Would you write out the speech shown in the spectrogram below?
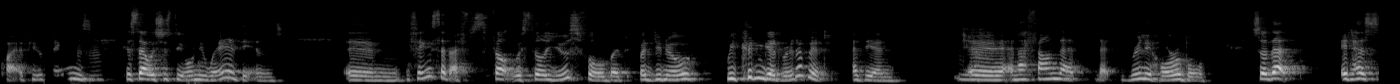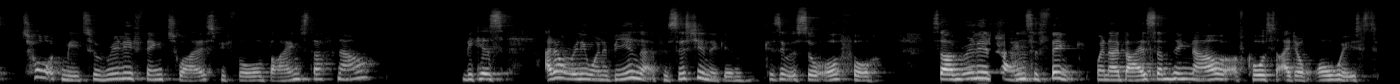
quite a few things because mm-hmm. that was just the only way at the end um, things that I felt were still useful but but you know we couldn't get rid of it at the end yeah. uh, and I found that that really horrible so that it has taught me to really think twice before buying stuff now because I don't really want to be in that position again because it was so awful so I'm really trying to think when I buy something now. Of course, I don't always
